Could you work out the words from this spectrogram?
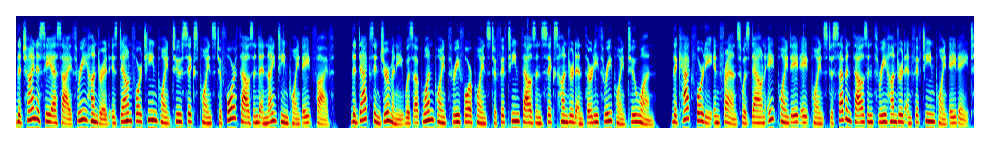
The China CSI 300 is down 14.26 points to 4,019.85. The DAX in Germany was up 1.34 points to 15,633.21. The CAC 40 in France was down 8.88 points to 7,315.88.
